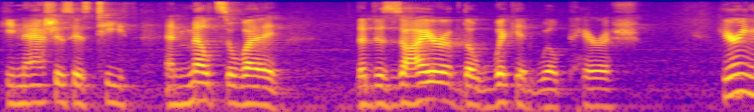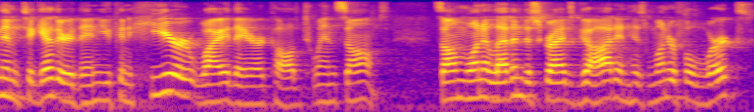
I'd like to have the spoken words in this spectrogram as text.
He gnashes his teeth and melts away. The desire of the wicked will perish. Hearing them together, then, you can hear why they are called twin psalms. Psalm 111 describes God and his wonderful works.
